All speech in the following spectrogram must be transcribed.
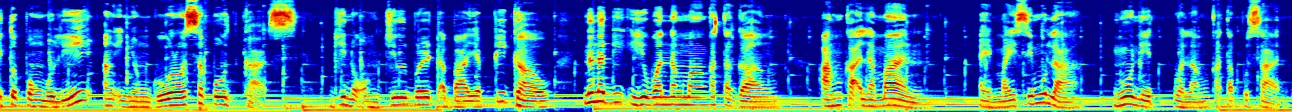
Ito pong muli ang inyong guro sa podcast, Ginoong Gilbert Abaya Pigaw na nagiiwan ng mga katagang ang kaalaman ay may simula ngunit walang katapusan.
